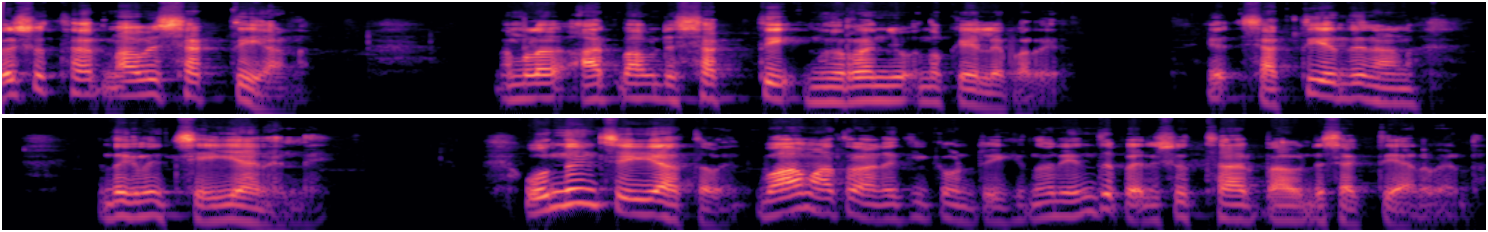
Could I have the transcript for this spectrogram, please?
പരിശുദ്ധാത്മാവ് ശക്തിയാണ്. നമ്മൾ ആത്മാവിന്റെ ശക്തി നിറഞ്ഞു എന്നൊക്കെയല്ലേ പറയും ശക്തി എന്തിനാണ്? എന്തെങ്കിലും ചെയ്യാനല്ലേ. ഒന്നും ചെയ്യാത്തവൻ വാ മാത്രം അനക്കിക്കൊണ്ടിരിക്കുന്നവൻ എന്ത് പരിശുദ്ധാത്മാവിന്റെ ശക്തിയാണ് വേണ്ടത്?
